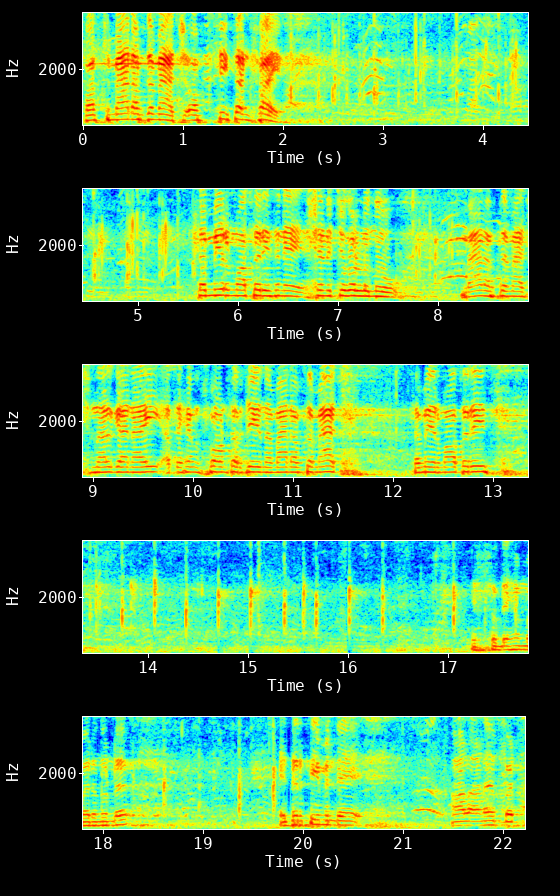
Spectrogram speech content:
First man of the match of season five Sameer മാത്തരീസിനെ ക്ഷണിച്ചുകൊള്ളുന്നു. മാൻ ഓഫ് ദ മാച്ച് നൽകാനായി അദ്ദേഹം സ്പോൺസർ ചെയ്യുന്ന man of the match Sameer Matharees. അദ്ദേഹം വരുന്നുണ്ട്. എതിർ ടീമിന്റെ ആളാണ് but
